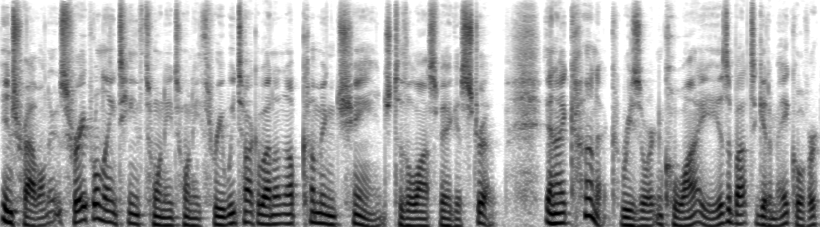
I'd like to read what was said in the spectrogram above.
In travel news, for April 19, 2023, we talk about an upcoming change to the Las Vegas Strip. An iconic resort in Kauai is about to get a makeover,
